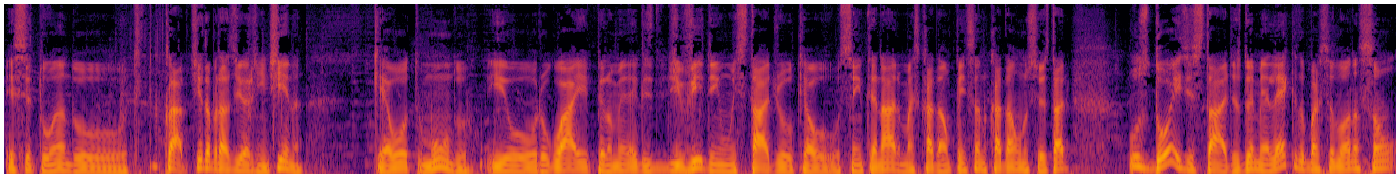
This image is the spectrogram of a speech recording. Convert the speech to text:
excetuando, claro, tira Brasil e Argentina, que é outro mundo, e o Uruguai, pelo menos, eles dividem um estádio que é o centenário, mas cada um pensando cada um no seu estádio. Os dois estádios, do Emelec e do Barcelona, são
